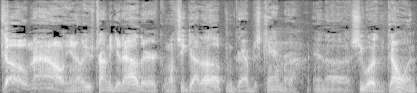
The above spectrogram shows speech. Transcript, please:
go now, you know. He was trying to get out of there once he got up and grabbed his camera, and uh, she wasn't going.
